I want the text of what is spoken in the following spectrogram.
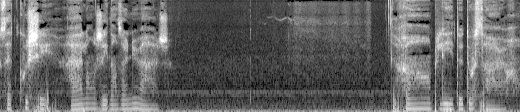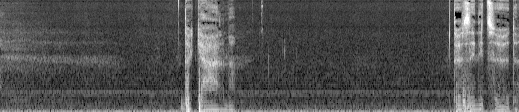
Vous êtes couché, allongé dans un nuage, rempli de douceur, de calme, de zénitude.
